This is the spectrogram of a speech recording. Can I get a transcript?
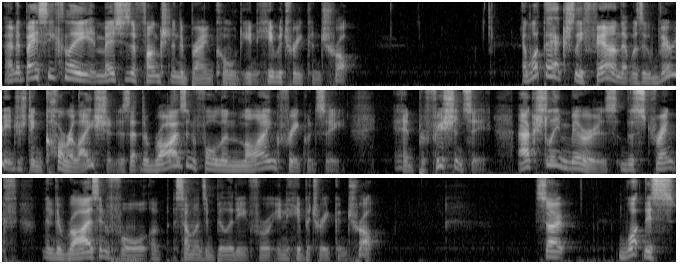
And it basically measures a function in the brain called inhibitory control. And what they actually found that was a very interesting correlation is that the rise and fall in lying frequency and proficiency actually mirrors the strength and the rise and fall of someone's ability for inhibitory control. So, what this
